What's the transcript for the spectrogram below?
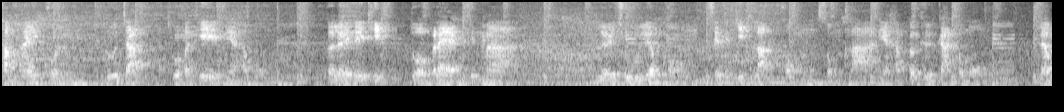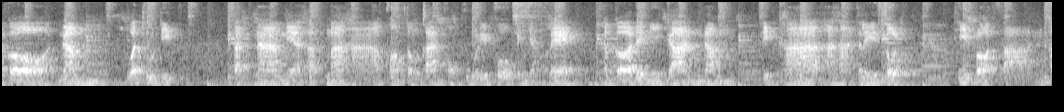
ทำให้คนรู้จักทั่วประเทศเนี่ยครับผมก็เลยได้คิดตัวแบรนด์ขึ้นมา เลยชูเรื่องของเศรษฐกิจหลักของสงขลาเนี่ยครับก็คือการประมง แล้วก็นำวัตถุดิบสัตว์น้ำเนี่ยครับมาหาความต้องการของผู้บริโภคเป็นอย่างแรก แล้วก็ได้มีการนำสินค้าอาหารทะเลสดที่ปลอดสารท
